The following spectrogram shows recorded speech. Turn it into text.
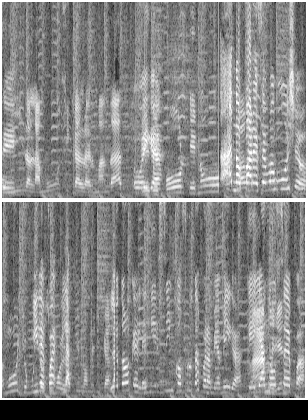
Sí. comida, la música, la hermandad, Oiga. el deporte, no. Ah, pues, nos parecemos mucho. pues, mucho, mucho Y después somos la- latinoamericanos. Tengo que elegir cinco frutas para mi amiga, que Ah, ella no bien. sepa.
